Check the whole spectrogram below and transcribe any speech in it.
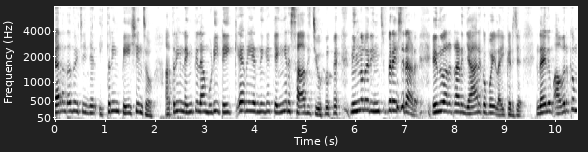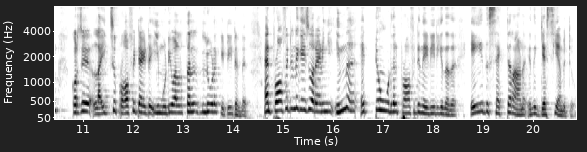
കാരണം എന്താണെന്ന് വെച്ച് കഴിഞ്ഞാൽ ഇത്രയും പേഷ്യൻസോ അത്രയും ലെങ്ത്തിൽ ആ മുടി ടേക്ക് കെയർ ചെയ്യാൻ നിങ്ങൾക്ക് എങ്ങനെ സാധിച്ചു? നിങ്ങളൊരു ഇൻസ്പിറേഷനാണ് എന്ന് പറഞ്ഞിട്ടാണ് ഞാനൊക്കെ പോയി ലൈക്ക് അടിച്ചത് എന്തായാലും അവർക്കും കുറച്ച് ലൈക്സ് പ്രോഫിറ്റായിട്ട് ഈ മുടി വളർത്തലിലൂടെ കിട്ടിയിട്ടുണ്ട്. ആൻഡ് പ്രോഫിറ്റിന്റെ കേസ് പറയുകയാണെങ്കിൽ ഇന്ന് ഏറ്റവും കൂടുതൽ പ്രോഫിറ്റ് നേടിയിരിക്കുന്നത് ഏത് സെക്ടറാണ് എന്ന് ഗസ് ചെയ്യാൻ പറ്റുമോ?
